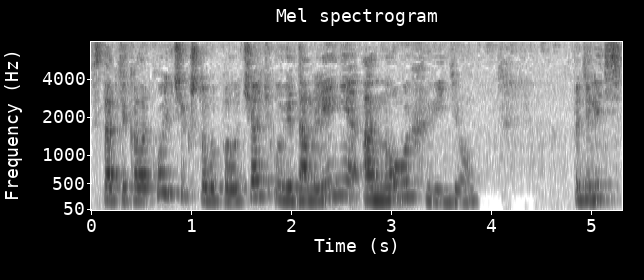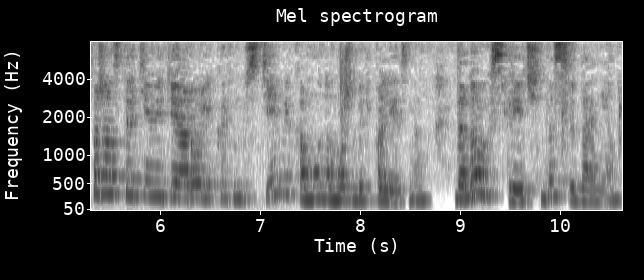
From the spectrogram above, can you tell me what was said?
Ставьте колокольчик, чтобы получать уведомления о новых видео. Поделитесь, пожалуйста, этим видеороликом с теми, кому оно может быть полезным. До новых встреч, до свидания.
